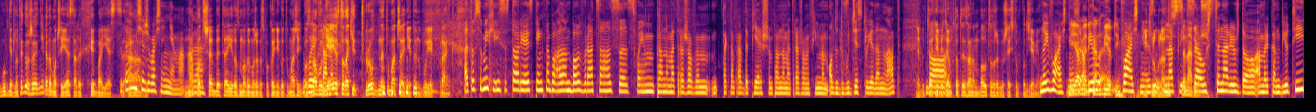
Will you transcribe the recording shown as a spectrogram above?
głównie dlatego, że nie wiadomo czy jest, ale chyba jest. Wydaje a mi się, że właśnie nie ma, Na ale potrzeby tej rozmowy możemy spokojnie go tłumaczyć, bo Wujek znowu Franek. nie jest to takie trudne tłumaczenie, ten Wujek Frank. Ale to w sumie historia jest piękna, bo Alan Ball wraca z swoim pełnometrażowym, tak naprawdę pierwszym pełnometrażowym filmem od 21 lat. Jakby ktoś Bo- nie wiedział, kto to jest Alan Ball, to zrobił 6 stóp pod ziemią. No i właśnie, I zrobił American Beauty. właśnie, I napisał Scenariusz. scenariusz. do American Beauty.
